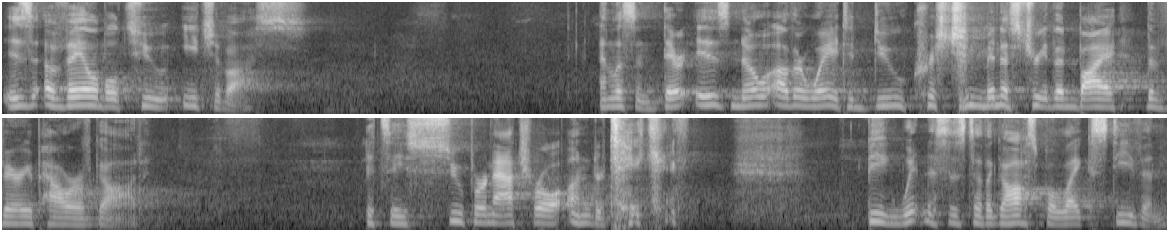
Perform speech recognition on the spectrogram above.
is available to each of us. And listen, there is no other way to do Christian ministry than by the very power of God. It's a supernatural undertaking. Being witnesses to the gospel like Stephen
